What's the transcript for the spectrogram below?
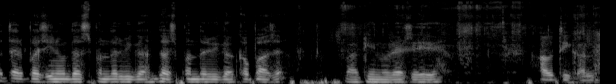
અત્યારે પછીનું દસ પંદર વીઘા, દસ પંદર વીઘા કપાશે. બાકીનું રહેશે એ આવતીકાલે.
